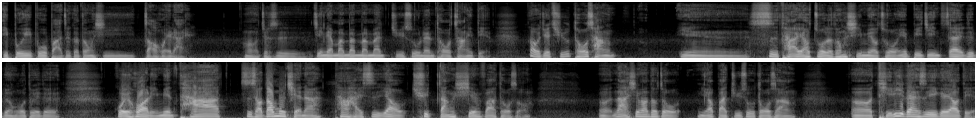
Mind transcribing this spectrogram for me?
一步一步把这个东西找回来。哦，就是尽量慢慢慢慢局数能投长一点。那我觉得其实投长，嗯，是他要做的东西没有错，因为毕竟在日本火腿的规划里面，他。至少到目前呢、他还是要去当先发投手。呃，那先发投手你要把局数投长，呃，体力当然是一个要点，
